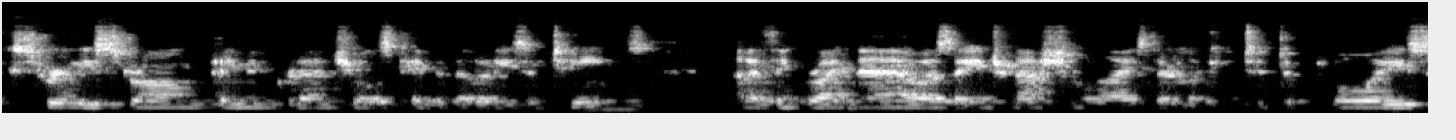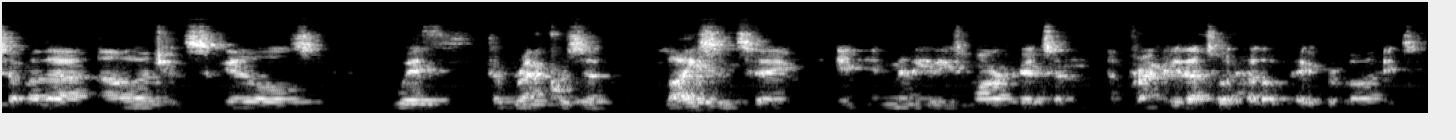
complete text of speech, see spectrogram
extremely strong payment credentials, capabilities, and teams. And I think right now, as they internationalize, they're looking to deploy some of that knowledge and skills with the requisite licensing in, in many of these markets. And, and, frankly, that's what HelloPay provides.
